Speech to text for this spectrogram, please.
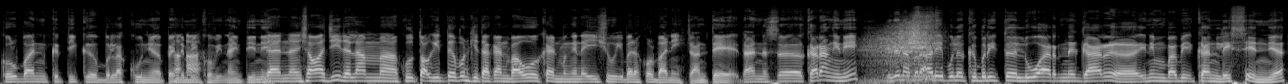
korban ketika berlakunya pandemik Ha-ha. COVID-19 ni. Dan uh, insyaAllah Ji dalam uh, Cool Talk kita pun kita akan bawakan mengenai isu ibadah korban ni. Cantik. Dan sekarang ini kita nak beralih pula ke berita luar negara. Ini membabitkan lesen ya.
